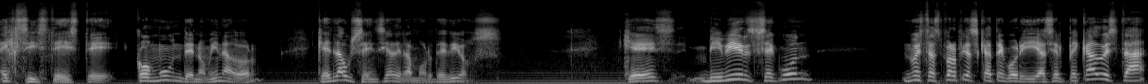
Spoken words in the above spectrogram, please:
existe este común denominador que es la ausencia del amor de Dios, que es vivir según nuestras propias categorías. El pecado está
